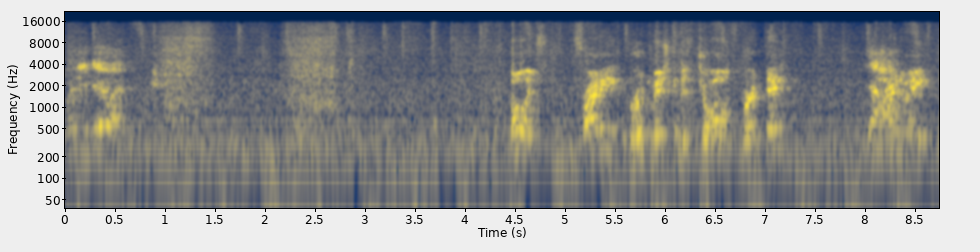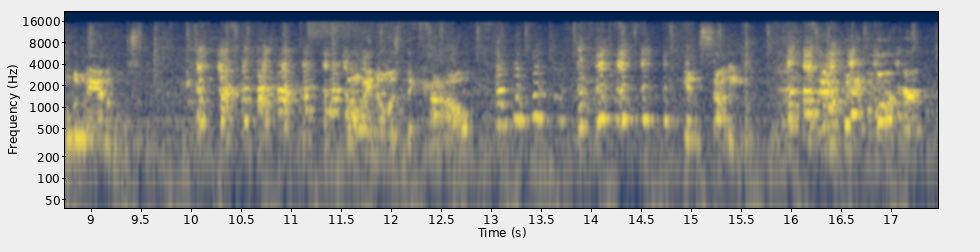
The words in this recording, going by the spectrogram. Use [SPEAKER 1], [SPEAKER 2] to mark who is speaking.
[SPEAKER 1] What are you doing?
[SPEAKER 2] Oh, it's Friday, Brood, Michigan is Joel's birthday. Trying to make balloon animals. All I know is the cow and Sunny. Does anybody have a marker?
